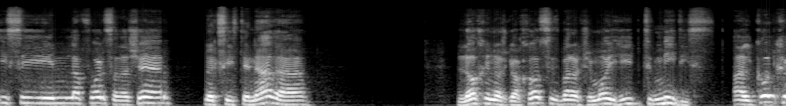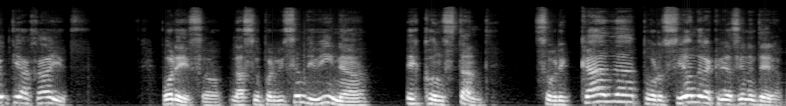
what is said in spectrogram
Y sin la fuerza de Hashem no existe nada. Por eso, la supervisión divina es constante sobre cada porción de la creación entera.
